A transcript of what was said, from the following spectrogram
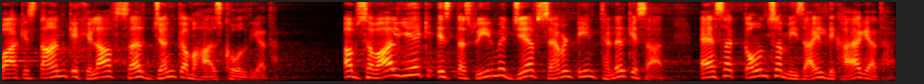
पाकिस्तान के खिलाफ सर जंग का महाज खोल दिया था। अब सवाल यह है कि इस तस्वीर में जे एफ़ सेवनटीन थंडर के साथ ऐसा कौन सा मिसाइल दिखाया गया था,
